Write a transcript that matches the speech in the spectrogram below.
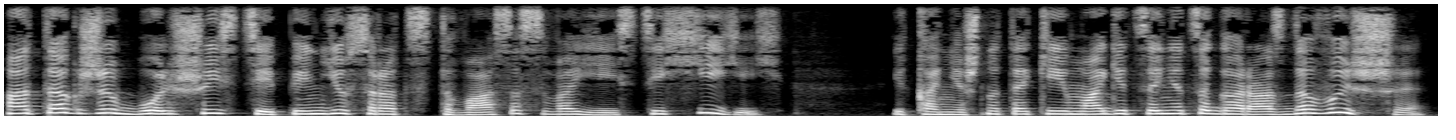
а также большей степенью сродства со своей стихией. И, конечно, такие маги ценятся гораздо выше –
